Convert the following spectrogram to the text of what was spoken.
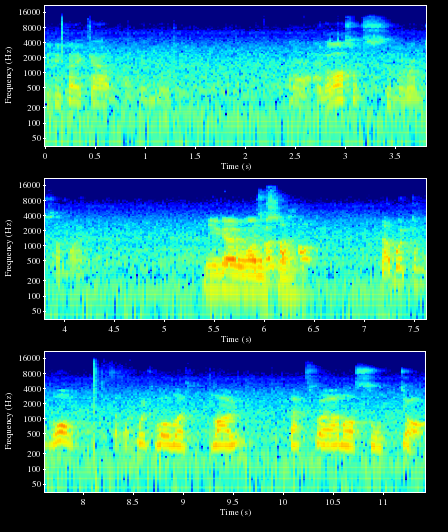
Did you take out? Okay, you did. Okay, the last one's in the room somewhere. You go one It's when that, hot- that wooden wall, that wood wall was blown. That's where I last saw Doc.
